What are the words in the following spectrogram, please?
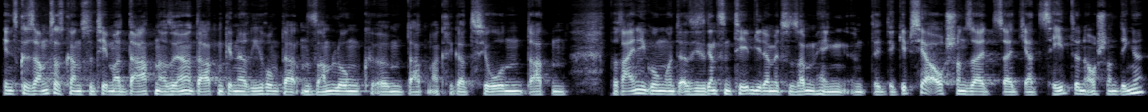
Insgesamt das ganze Thema Daten, also ja, Datengenerierung, Datensammlung, ähm, Datenaggregation, Datenbereinigung und also diese ganzen Themen, die damit zusammenhängen, da, da gibt's ja auch schon seit seit Jahrzehnten auch schon Dinge.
